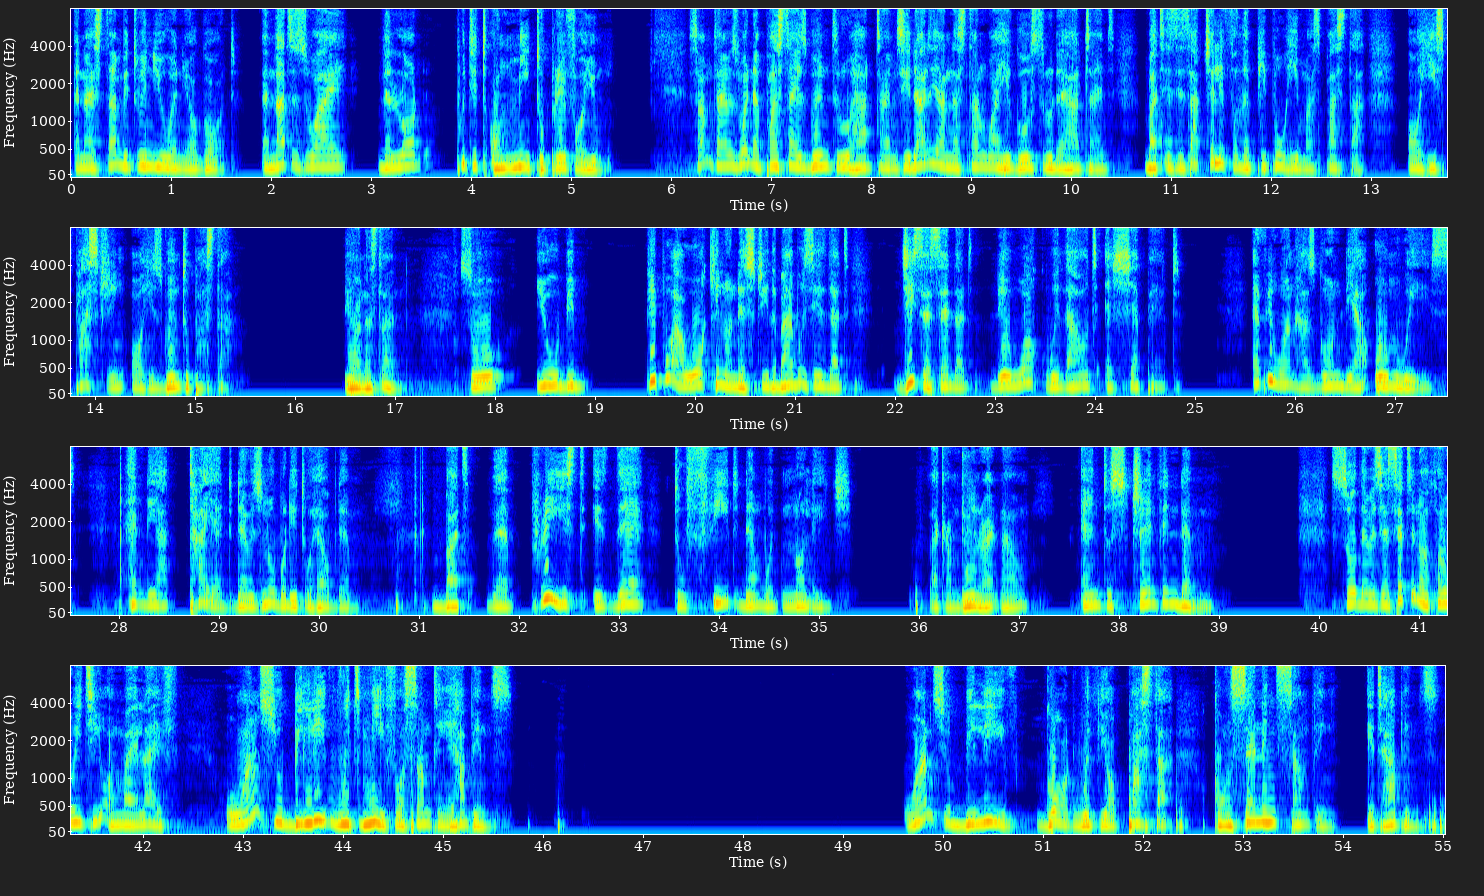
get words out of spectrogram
And I stand between you and your God. And that is why the Lord put it on me to pray for you. Sometimes when a pastor is going through hard times, he doesn't understand why he goes through the hard times. But it is actually for the people he must pastor, or he's pastoring, or he's going to pastor. You understand? So you will be, people are walking on the street. The Bible says that Jesus said that they walk without a shepherd. Everyone has gone their own ways and they are tired. There is nobody to help them. But the priest is there to feed them with knowledge, like I'm doing right now, and to strengthen them. So there is a certain authority on my life. Once you believe with me for something, it happens. Once you believe God with your pastor concerning something, it happens.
